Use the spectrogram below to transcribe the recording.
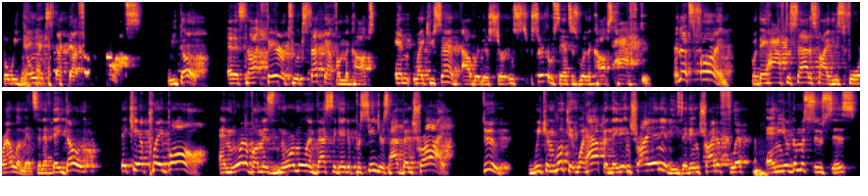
But we don't expect that from the cops. We don't. And it's not fair to expect that from the cops. And like you said, Albert, there's certain circumstances where the cops have to. And that's fine but they have to satisfy these four elements. And if they don't, they can't play ball. And one of them is normal investigative procedures have been tried. Dude, we can look at what happened. They didn't try any of these. They didn't try to flip any of the masseuses.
